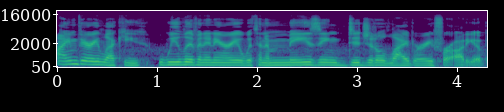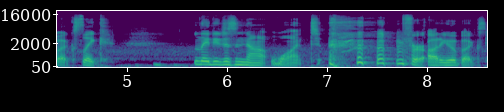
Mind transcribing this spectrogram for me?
I'm very lucky. We live in an area with an amazing digital library for audiobooks. Like, lady does not want for audiobooks.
